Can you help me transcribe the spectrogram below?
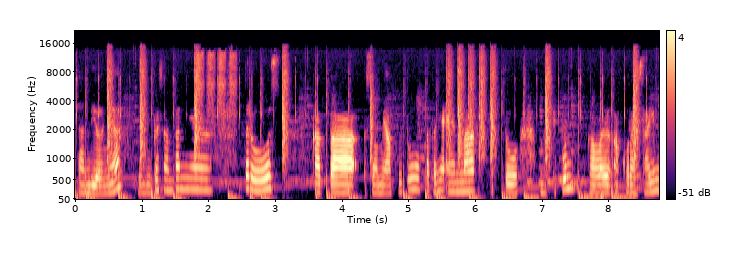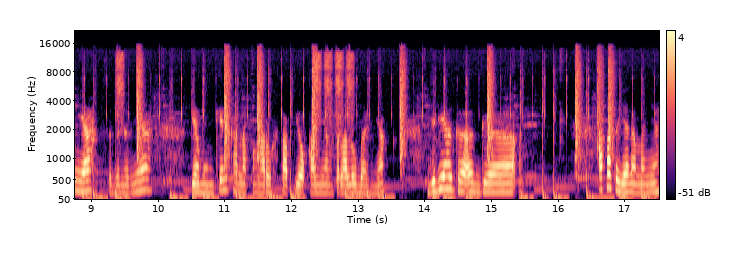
candilnya dan juga santannya. Terus kata suami aku tuh katanya enak gitu. Meskipun kalau yang aku rasain ya sebenarnya ya mungkin karena pengaruh tapiokan yang terlalu banyak jadi agak-agak apa tuh ya namanya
